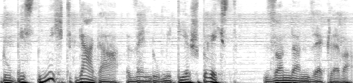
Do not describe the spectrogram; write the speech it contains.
Du bist nicht gaga, wenn du mit dir sprichst sondern sehr clever.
